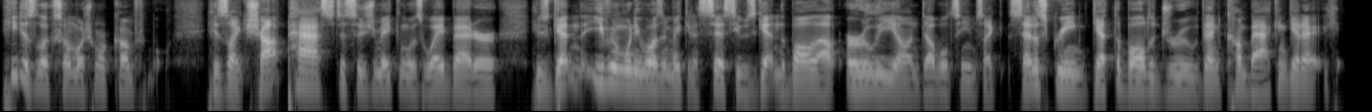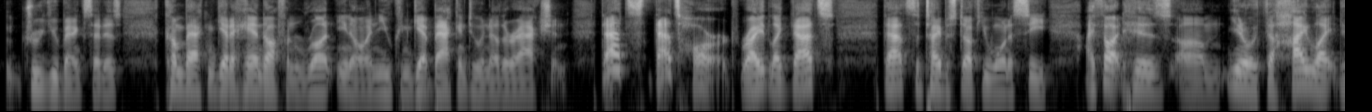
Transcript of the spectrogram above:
He just looked so much more comfortable. His like shot pass decision making was way better. He was getting even when he wasn't making assists, he was getting the ball out early on double teams, like set a screen, get the ball to Drew, then come back and get a Drew Eubanks that is, come back and get a handoff and run, you know, and you can get back into another action. That's that's hard, right? Like that's that's the type of stuff you want to see. I thought his, um, you know, with the highlight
